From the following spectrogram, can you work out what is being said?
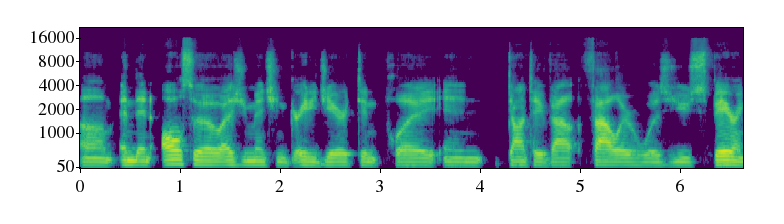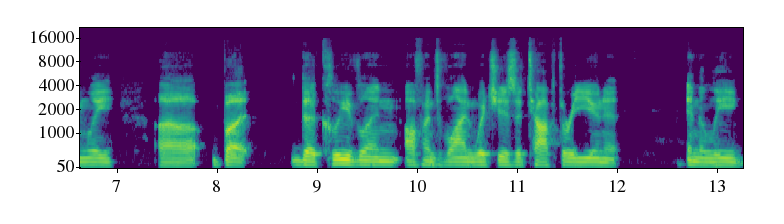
Um, and then also, as you mentioned, Grady Jarrett didn't play, and Dante Fowler was used sparingly. Uh, but the Cleveland offensive line, which is a top three unit in the league,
